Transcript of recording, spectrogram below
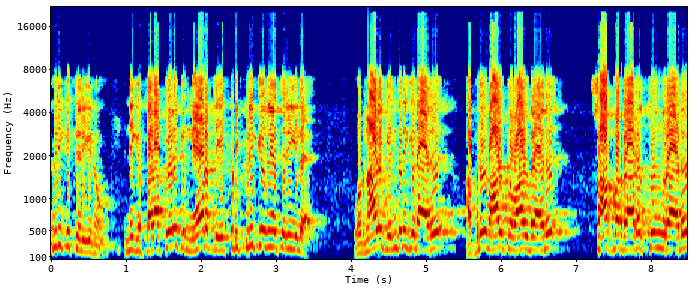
பிரிக்க தெரியணும். இன்னைக்கு பல பேருக்கு நேரத்தை எப்படி பிரிக்கிறதுனே தெரியல. ஒரு நாளைக்கு எந்திரிக்கிறாரு அப்படியே வாழ்க்கை வாழ்றாரு சாப்பிட்றாரு தூங்குறாரு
